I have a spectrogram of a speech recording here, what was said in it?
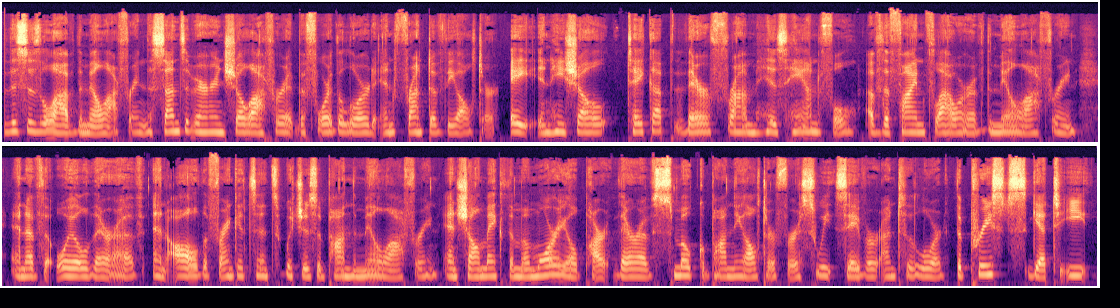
This is the law of the meal offering. The sons of Aaron shall offer it before the Lord in front of the altar. 8. And he shall take up therefrom his handful of the fine flour of the meal offering, and of the oil thereof, and all the frankincense which is upon the meal offering, and shall make the memorial part thereof smoke upon the altar for a sweet savor unto the Lord. The priests get to eat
